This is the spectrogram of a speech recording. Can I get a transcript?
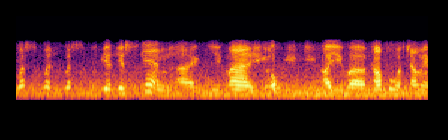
what's what what's your your skin? Uh, you mind? You, you, you are you uh, comfortable with telling me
